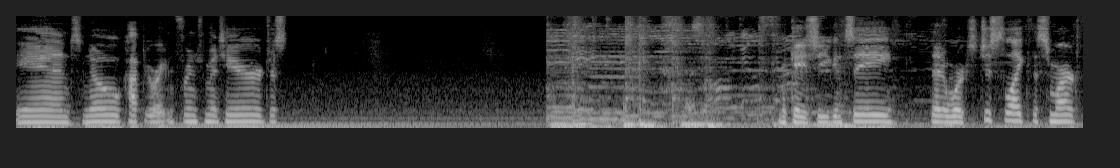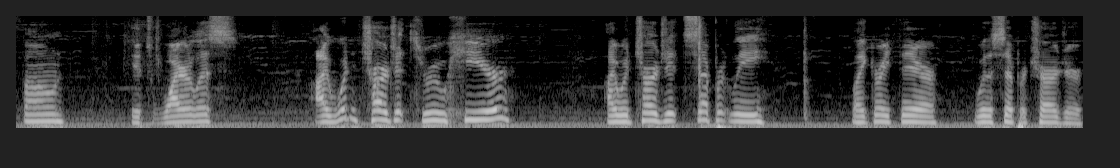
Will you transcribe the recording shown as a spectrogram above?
and no copyright infringement here. Just okay, so you can see that it works just like the smartphone. It's wireless. I wouldn't charge it through here. I would charge it separately, like right there, with a separate charger.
